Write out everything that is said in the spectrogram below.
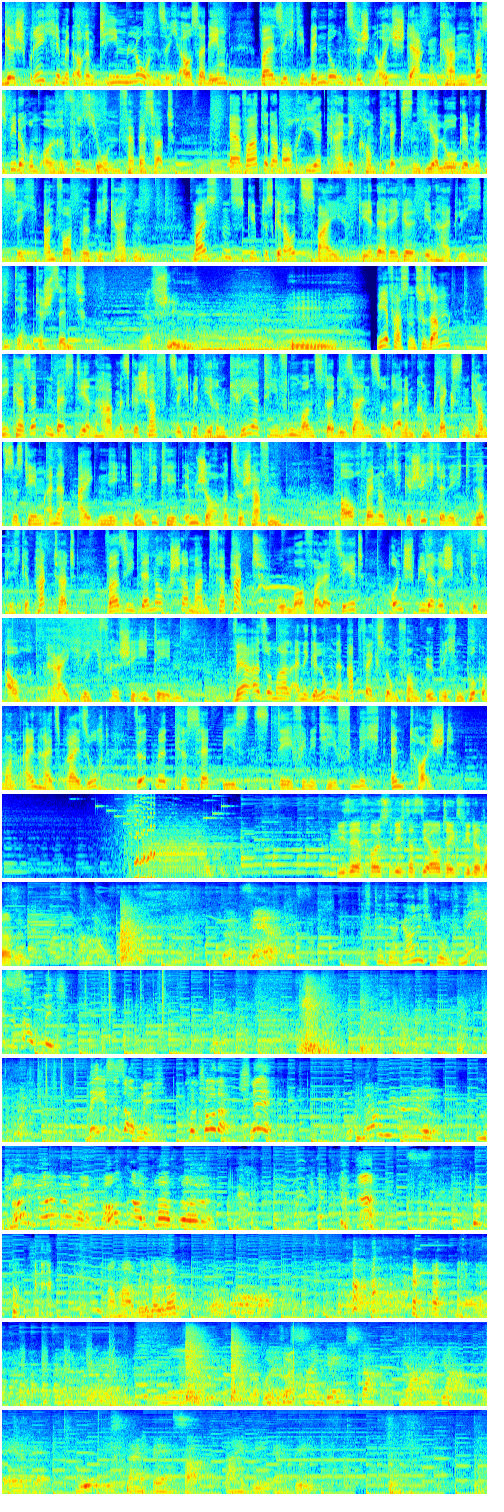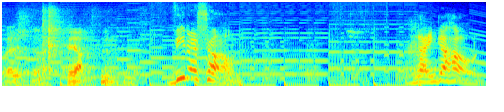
Gespräche mit eurem Team lohnen sich außerdem, weil sich die Bindung zwischen euch stärken kann, was wiederum eure Fusionen verbessert. Erwartet aber auch hier keine komplexen Dialoge mit zig Antwortmöglichkeiten. Meistens gibt es genau zwei, die in der Regel inhaltlich identisch sind. Das ist schlimm. Hm. Wir fassen zusammen, die Kassettenbestien haben es geschafft, sich mit ihren kreativen Monsterdesigns und einem komplexen Kampfsystem eine eigene Identität im Genre zu schaffen. Auch wenn uns die Geschichte nicht wirklich gepackt hat, war sie dennoch charmant verpackt, humorvoll erzählt Und spielerisch gibt es auch reichlich frische Ideen. Wer also mal eine gelungene Abwechslung vom üblichen Pokémon-Einheitsbrei sucht, wird mit Cassette Beasts definitiv nicht enttäuscht. Wie sehr freust du dich, dass die Outtakes wieder da sind? Sehr. Das klingt ja gar nicht gut. Nee, ist es auch nicht. Ist es auch nicht. Controller, schnell. Was haben wir hier? Du kannst nicht einfach mein Haus reinlassen. Mach mal blablabla. Du bist ein Gangster? Ja, ja, wer, wer? Wo ist dein Panzer? Dein BMW? Reicht, ne? Ja. Wieder schauen. Reingehauen.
